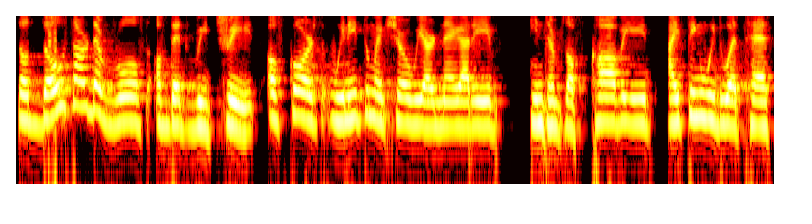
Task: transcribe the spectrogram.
So, those are the rules of the retreat. Of course, we need to make sure we are negative in terms of COVID. I think we do a test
